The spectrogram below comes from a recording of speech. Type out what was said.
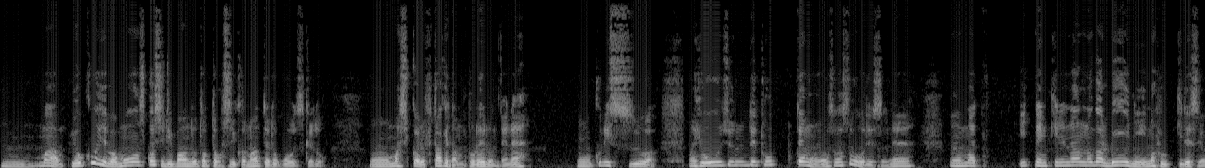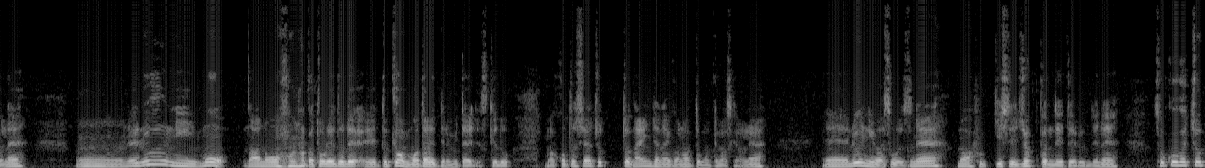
うん。まあ、よく言えばもう少しリバウンド取ってほしいかなってところですけど、うん、まあ、しっかり2桁も取れるんでね。うん、クリスは、まあ、標準で取っても良さそうですね。うん、まあ、一点気になるのがルーニーの復帰ですよね。うん、でルーニーも、あの、なんかトレードで、えっ、と、興味持たれてるみたいですけど、まあ、今年はちょっとないんじゃないかなと思ってますけどね。えー、ルーニーはそうですね。まあ、復帰して10分出てるんでね。そこがちょっ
